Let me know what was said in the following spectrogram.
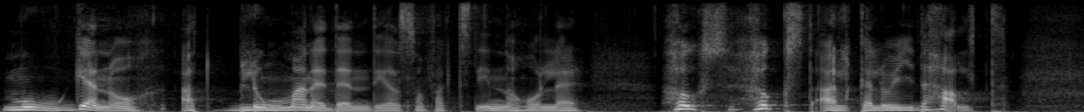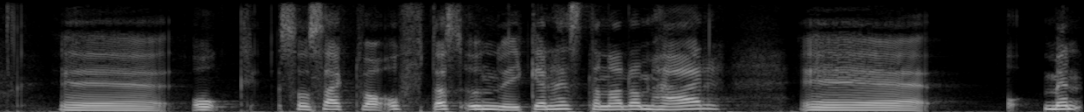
mogen och att blomman är den del som faktiskt innehåller högst, högst alkaloidhalt. Eh, och som sagt var, oftast undviker hästarna de här. Eh, men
